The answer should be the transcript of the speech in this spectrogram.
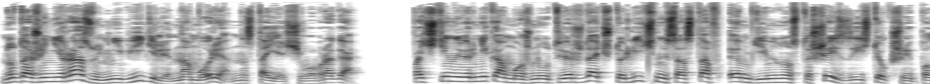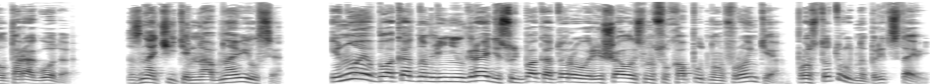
но даже ни разу не видели на море настоящего врага. почти наверняка можно утверждать, что личный состав М-96 за истекшие полтора года значительно обновился. Иное в блокадном Ленинграде, судьба которого решалась на сухопутном фронте, просто трудно представить.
